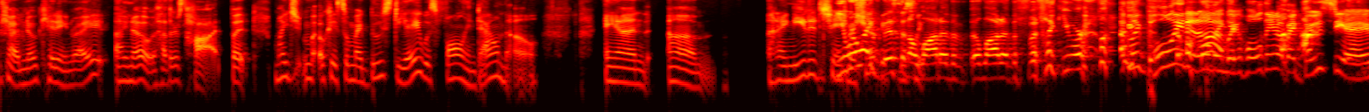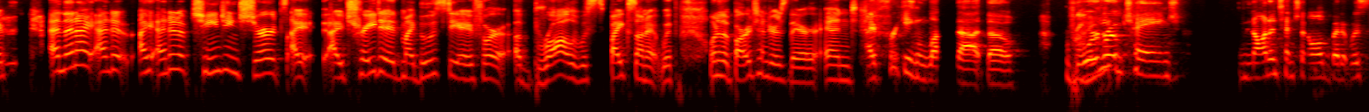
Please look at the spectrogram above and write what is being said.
yeah, no kidding, right? I know Heather's hot, but my okay, so my bustier was falling down though, and um, and I needed to change. You were like this in a like, lot of the a lot of the foot, like you were like, I'm like pulling it up, like holding up my bustier, and then I ended I ended up changing shirts. I I traded my bustier for a bra with spikes on it with one of the bartenders there, and I freaking love that though. Right? Wardrobe change, not intentional, but it was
